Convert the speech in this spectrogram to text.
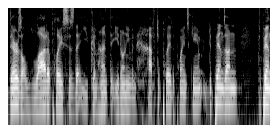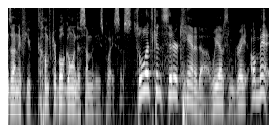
there's a lot of places that you can hunt that you don't even have to play the points game. Depends on depends on if you're comfortable going to some of these places. So let's consider Canada. We have some great. Oh man!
